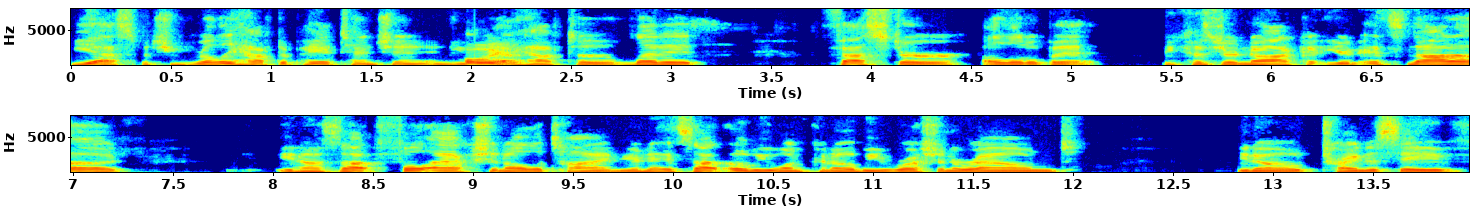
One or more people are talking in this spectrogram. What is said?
Yes, but you really have to pay attention and you Oh, really yeah. have to let it fester a little bit because you're not you're it's not a you know it's not full action all the time. You're it's not obi-wan kenobi rushing around you know trying to save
